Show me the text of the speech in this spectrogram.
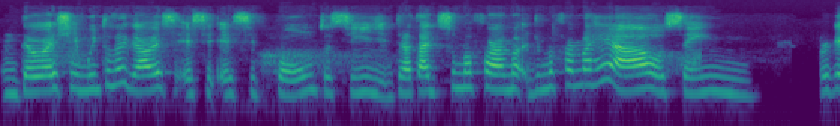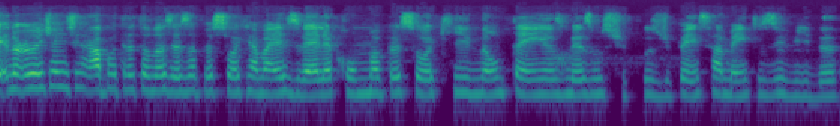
Então eu achei muito legal esse, esse, esse ponto, assim, de tratar disso uma forma, de uma forma real, sem... Porque normalmente a gente acaba tratando, às vezes, a pessoa que é mais velha como uma pessoa que não tem os mesmos tipos de pensamentos e vida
